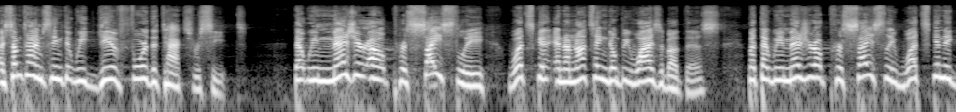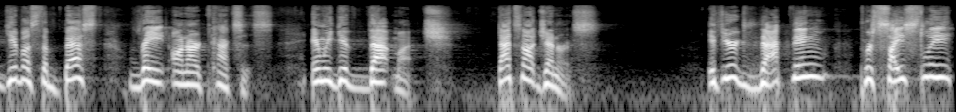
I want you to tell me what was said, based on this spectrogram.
I sometimes think that we give for the tax receipt, that we measure out precisely what's going and I'm not saying don't be wise about this, but that we measure out precisely what's going to give us the best rate on our taxes. And we give that much. That's not generous. If you're exacting precisely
